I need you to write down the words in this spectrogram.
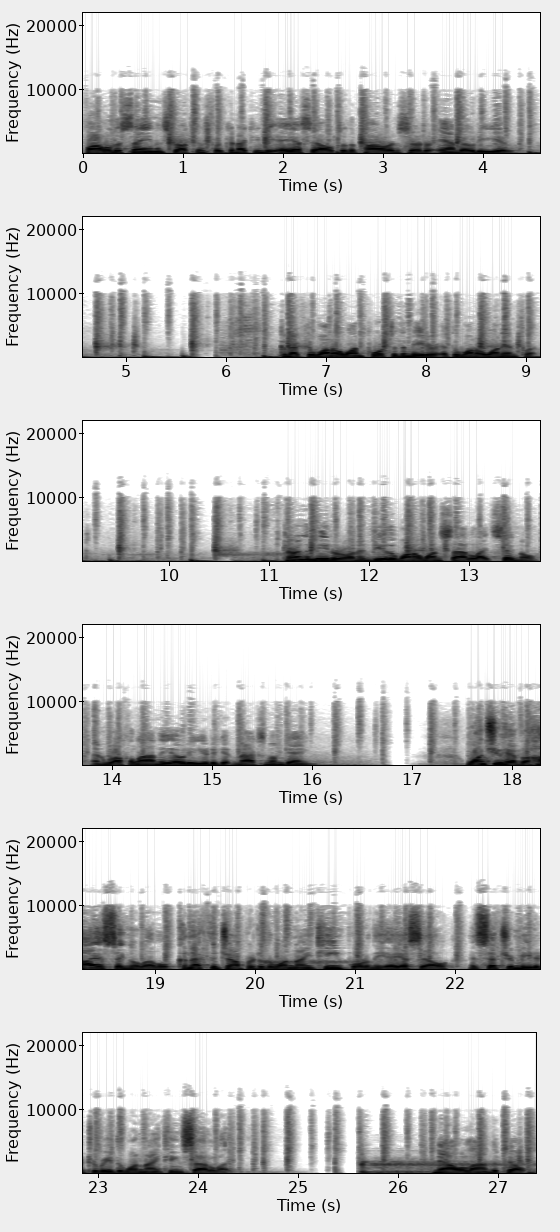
Follow the same instructions for connecting the ASL to the power inserter and ODU. Connect the 101 port to the meter at the 101 input. Turn the meter on and view the 101 satellite signal and rough align the ODU to get maximum gain. Once you have the highest signal level, connect the jumper to the 119 port on the ASL and set your meter to read the 119 satellite. Now align the tilt.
